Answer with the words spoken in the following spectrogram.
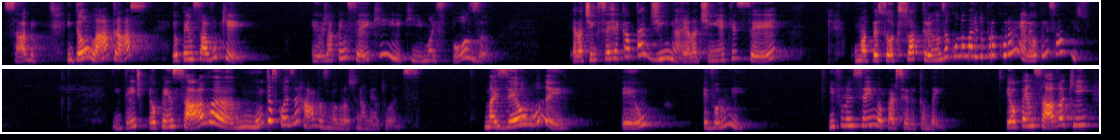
Sabe? Então lá atrás eu pensava o quê? Eu já pensei que, que uma esposa ela tinha que ser recatadinha, ela tinha que ser uma pessoa que só transa quando o marido procura ela. Eu pensava isso. Entende? Eu pensava muitas coisas erradas no meu relacionamento antes. Mas eu mudei. Eu evoluí. Influenciei meu parceiro também. Eu pensava que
